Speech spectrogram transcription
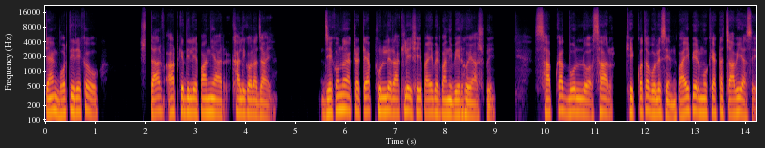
ট্যাঙ্ক ভর্তি রেখেও স্টার আটকে দিলে পানি আর খালি করা যায়। যে কোনো একটা ট্যাপ খুললে রাখলেই সেই পাইপের পানি বের হয়ে আসবে। সাবকাত বলল, স্যার ঠিক কথা বলেছেন। পাইপের মুখে একটা চাবি আছে।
